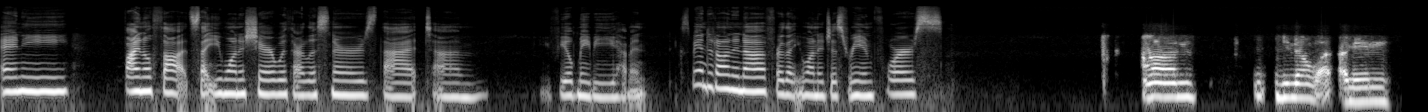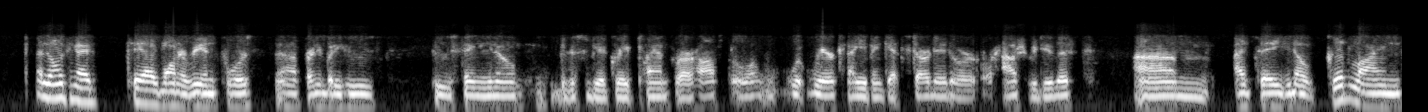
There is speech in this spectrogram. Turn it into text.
any final thoughts that you want to share with our listeners that um, you feel maybe you haven't expanded on enough or that you want to just reinforce. Um, you know what? I mean, the only thing I'd say I'd want to reinforce uh, for anybody who's who's saying, you know, this would be a great plan for our hospital. Where can I even get started, or, or how should we do this? Um, I'd say, you know, good lines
